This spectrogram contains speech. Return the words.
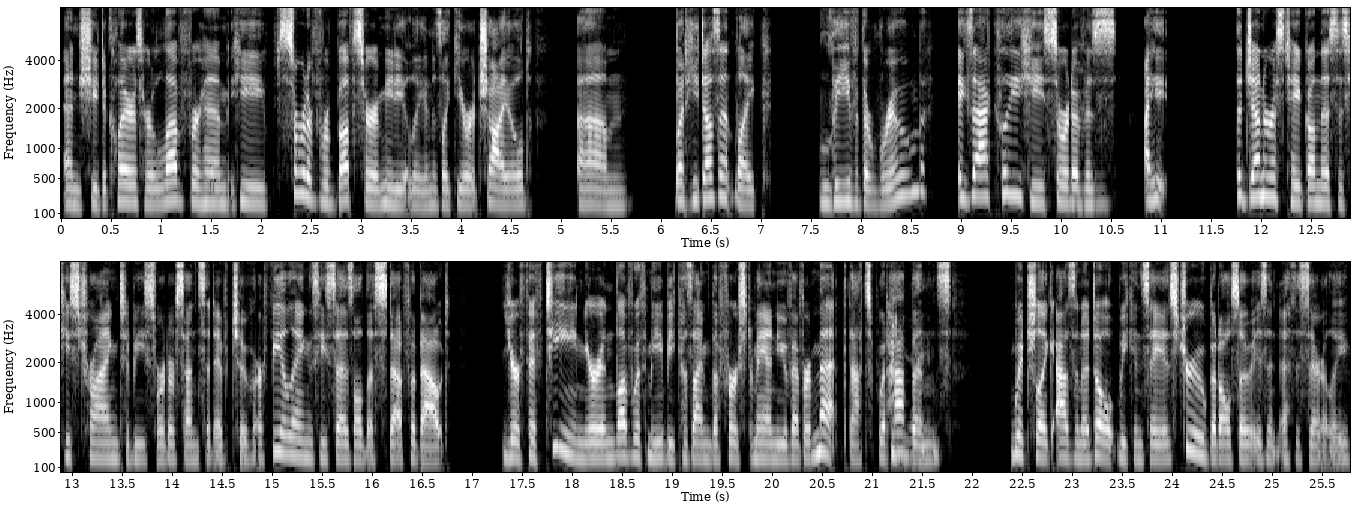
And she declares her love for him. He sort of rebuffs her immediately and is like, You're a child. Um, but he doesn't like leave the room exactly. He sort of is. I. The generous take on this is he's trying to be sort of sensitive to her feelings. He says all this stuff about, You're 15, you're in love with me because I'm the first man you've ever met. That's what happens. Which, like, as an adult, we can say is true, but also isn't necessarily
